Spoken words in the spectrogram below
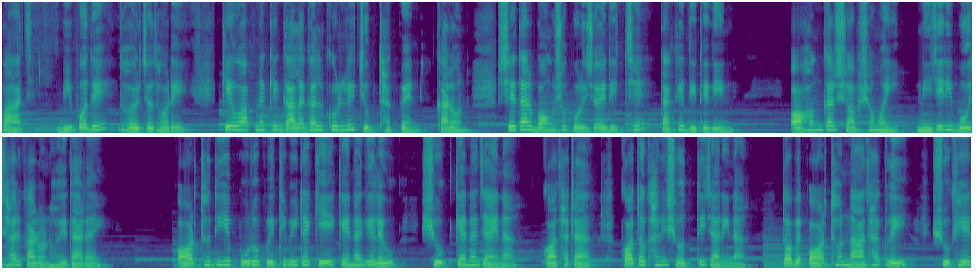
পাঁচ, বিপদে ধৈর্য ধরে। কেউ আপনাকে গালাগাল করলে চুপ থাকবেন, কারণ সে তার বংশ পরিচয় দিচ্ছে, তাকে দিতে দিন। অহংকার সবসময় নিজেরই বোঝার কারণ হয়ে দাঁড়ায়। অর্থ দিয়ে পুরো পৃথিবীটাকে কেনা গেলেও সুখ কেনা যায় না। কথাটা কতখানি সত্যি জানি না। তবে অর্থ না থাকলে সুখের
